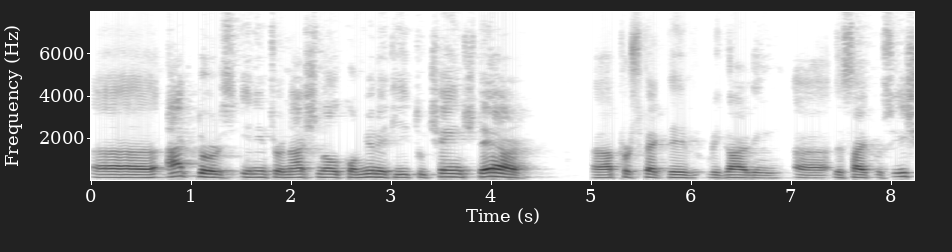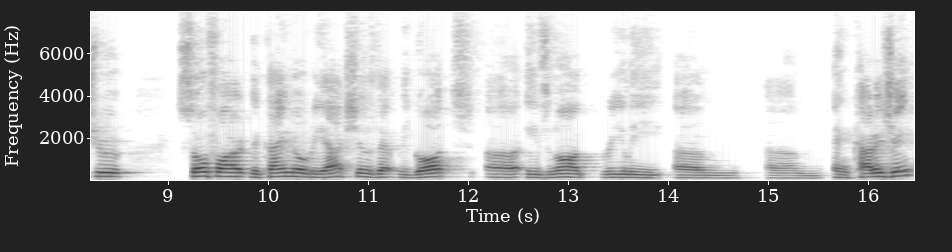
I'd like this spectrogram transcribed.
uh, actors in international community to change their uh, perspective regarding uh, the Cyprus issue. So far, the kind of reactions that we got uh, is not really um, um, encouraging.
